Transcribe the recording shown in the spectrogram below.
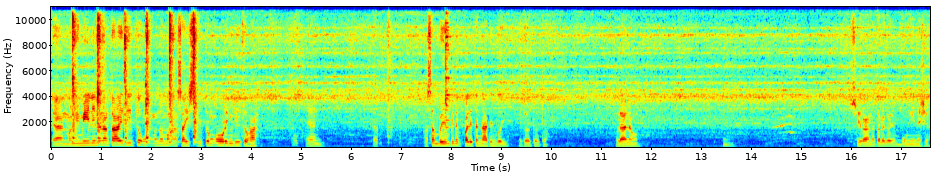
Ayan, mamimili na lang tayo dito kung ano mga size ditong o-ring dito ha. Ayan. Asan ba yung pinagpalitan natin boy? Ito, ito, ito. Wala na oh. Hmm. Sira na talaga yung bungi na siya.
